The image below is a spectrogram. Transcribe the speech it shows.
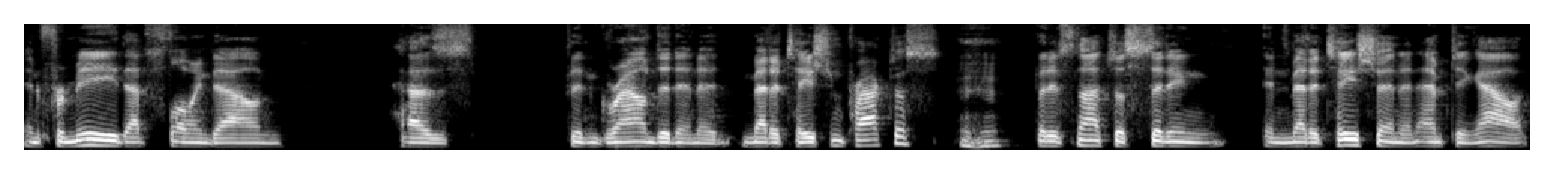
And for me, that slowing down has been grounded in a meditation practice, mm-hmm. but it's not just sitting in meditation and emptying out.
